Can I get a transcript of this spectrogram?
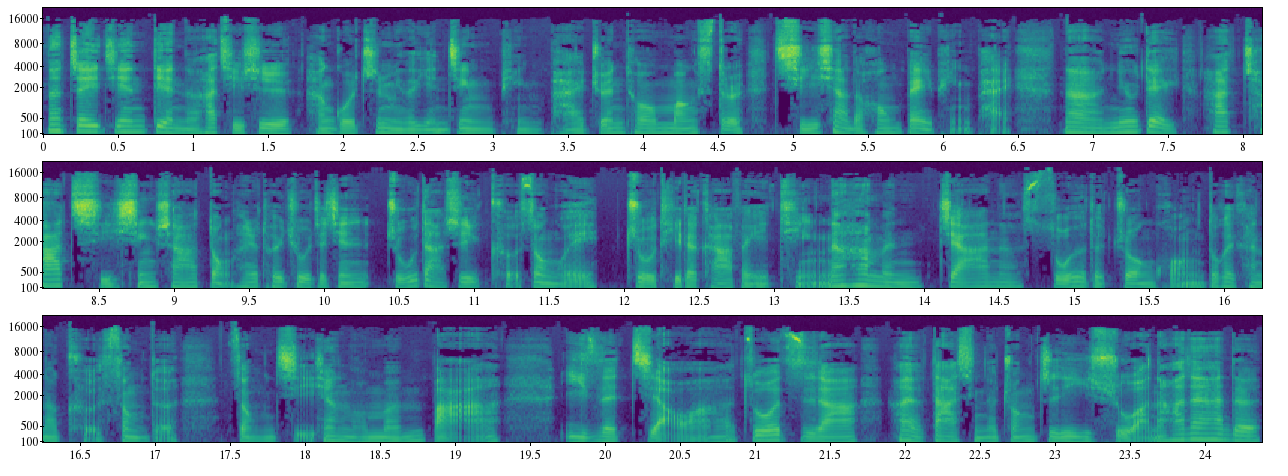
那这一间店呢，它其实是韩国知名的眼镜品牌 Gentle Monster 旗下的烘焙品牌。那 New Day 它插旗新沙洞，它就推出这间主打是以可颂为主题的咖啡厅。那他们家呢，所有的装潢都可以看到可颂的踪迹，像什么门把、椅子的脚啊、桌子啊，还有大型的装置艺术啊。那它在它的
